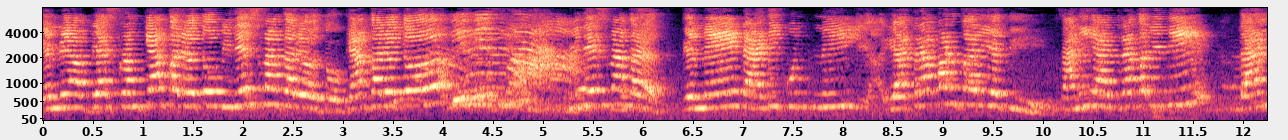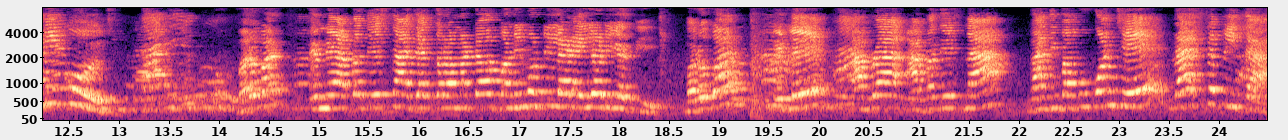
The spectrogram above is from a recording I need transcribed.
એમને અભ્યાસક્રમ ક્યાં કર્યો હતો? વિદેશમાં કર્યો હતો. ક્યાં કર્યો હતો? વિદેશમાં. કર્યો. તેમને દાડી કૂચની યાત્રા પણ કરી હતી. સાની યાત્રા કરી હતી? લડી હતી. બરોબર? એટલે આપણા આપણા દેશના ગાંધી બાપુ કોણ છે? રાષ્ટ્રપિતા.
